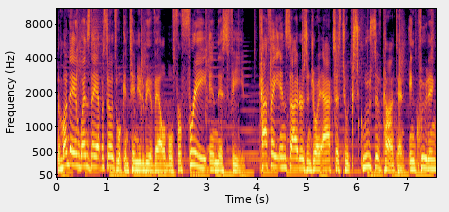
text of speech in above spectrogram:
The Monday and Wednesday episodes will continue to be available for free in this feed. Cafe Insiders enjoy access to exclusive content, including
